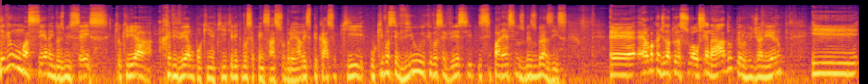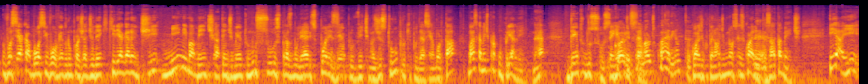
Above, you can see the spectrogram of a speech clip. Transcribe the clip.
Teve uma cena em 2006 que eu queria reviver ela um pouquinho aqui, queria que você pensasse sobre ela e explicasse o que, o que você viu e o que você vê se, se parecem nos mesmos Brasis. É, era uma candidatura sua ao Senado, pelo Rio de Janeiro, e você acabou se envolvendo num projeto de lei que queria garantir minimamente atendimento no SUS para as mulheres, por exemplo, vítimas de estupro, que pudessem abortar, basicamente para cumprir a lei, né? Dentro do SUS, sem Código. Penal de 40. Código Penal de 1940, é. exatamente. E aí,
